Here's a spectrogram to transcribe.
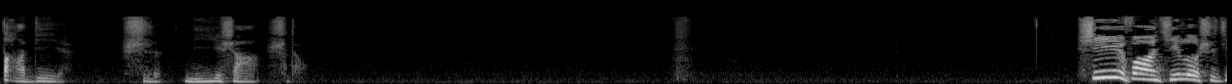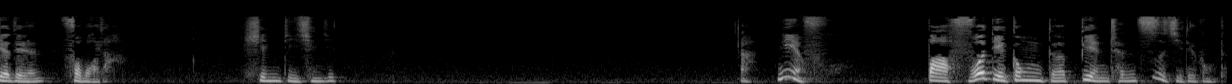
大地呀是泥沙石头。西方极乐世界的人福报大，心地清净啊，念佛，把佛的功德变成自己的功德。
